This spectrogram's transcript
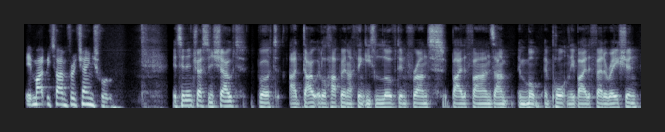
it might be time for a change for them. It's an interesting shout, but I doubt it'll happen. I think he's loved in France by the fans and importantly by the federation.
